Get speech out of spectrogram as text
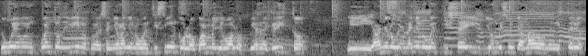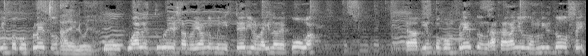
tuve un encuentro divino con el Señor en el año 95, lo cual me llevó a los pies de Cristo. Y año, en el año 96 Dios me hizo un llamado al ministerio a tiempo completo. Aleluya. Con el cual estuve desarrollando el ministerio en la isla de Cuba a tiempo completo hasta el año 2012.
